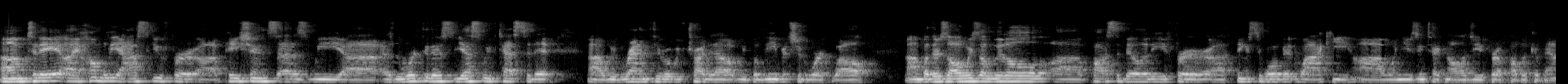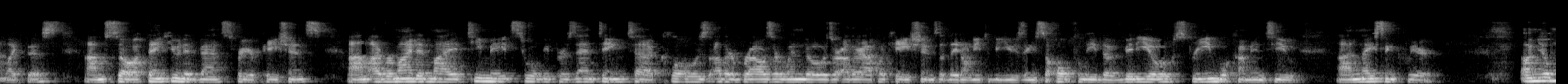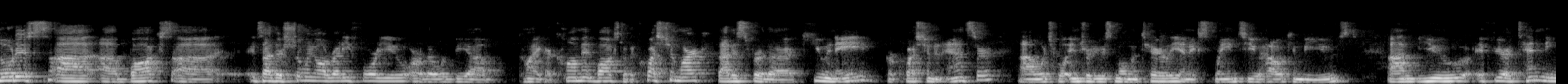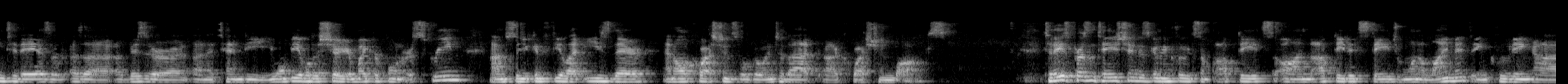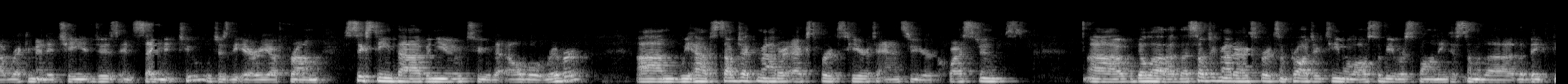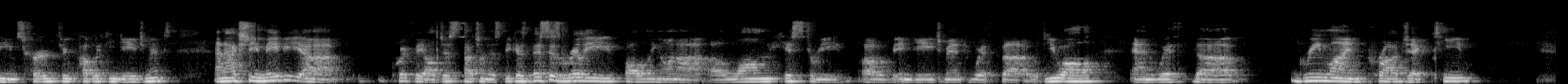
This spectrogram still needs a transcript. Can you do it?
Um, today, I humbly ask you for uh, patience as we uh, as we work through this. Yes, we've tested it. Uh, we've ran through it, we've tried it out, we believe it should work well. Um, but there's always a little uh, possibility for uh, things to go a bit wacky uh, when using technology for a public event like this. Um, so thank you in advance for your patience. Um, I've reminded my teammates who will be presenting to close other browser windows or other applications that they don't need to be using. So hopefully the video stream will come into you uh, nice and clear. Um, you'll notice uh, a box uh, it's either showing already for you or there would be a like a comment box with a question mark. That is for the Q&A or question and answer, uh, which we'll introduce momentarily and explain to you how it can be used. Um, you, if you're attending today as a, as a, a visitor or an attendee, you won't be able to share your microphone or screen, um, so you can feel at ease there, and all questions will go into that uh, question box. Today's presentation is going to include some updates on the updated stage one alignment, including uh, recommended changes in segment two, which is the area from 16th Avenue to the Elbow River. Um, we have subject matter experts here to answer your questions. Uh, uh, the subject matter experts and project team will also be responding to some of the, the big themes heard through public engagement. And actually, maybe uh, quickly, I'll just touch on this because this is really following on a, a long history of engagement with uh, with you all and with the Greenline project team.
